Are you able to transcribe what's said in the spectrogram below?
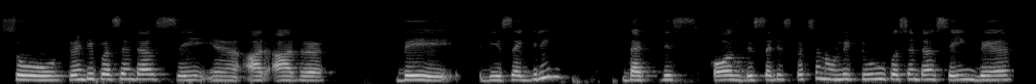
So 20% are saying uh, are are uh, they disagree that this cause dissatisfaction. Only 2% are saying they are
